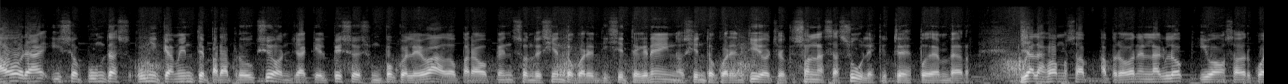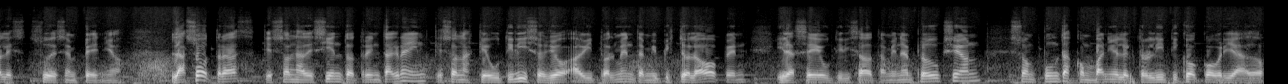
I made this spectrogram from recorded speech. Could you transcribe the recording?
Ahora hizo puntas únicamente para producción, ya que el peso es un poco elevado para Open, son de 147 grain o 148, que son las azules que ustedes pueden ver. Ya las vamos a, probar en la Glock y vamos a ver cuál es su desempeño. Las otras, que son las de 130 grain, que son las que utilizo yo habitualmente en mi pistola Open y las he utilizado también en producción, son puntas con baño electrolítico cobreado,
